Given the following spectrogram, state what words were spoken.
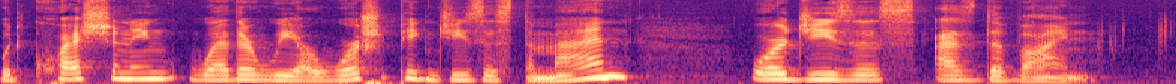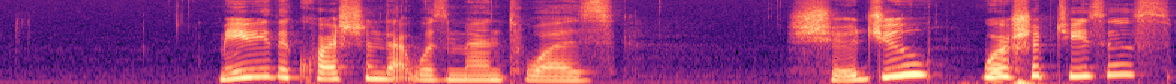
with questioning whether we are worshiping Jesus the man or Jesus as divine. Maybe the question that was meant was should you worship Jesus?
